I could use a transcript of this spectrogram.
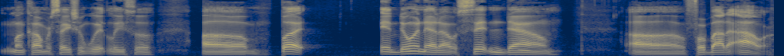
my conversation with Lisa. Um, but in doing that, I was sitting down uh, for about an hour.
